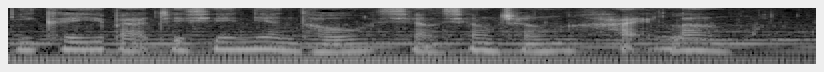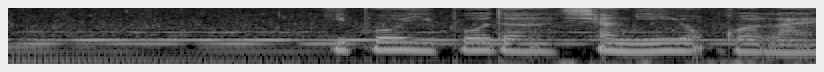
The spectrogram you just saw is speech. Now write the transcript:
你可以把这些念头想象成海浪，一波一波的向你涌过来，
